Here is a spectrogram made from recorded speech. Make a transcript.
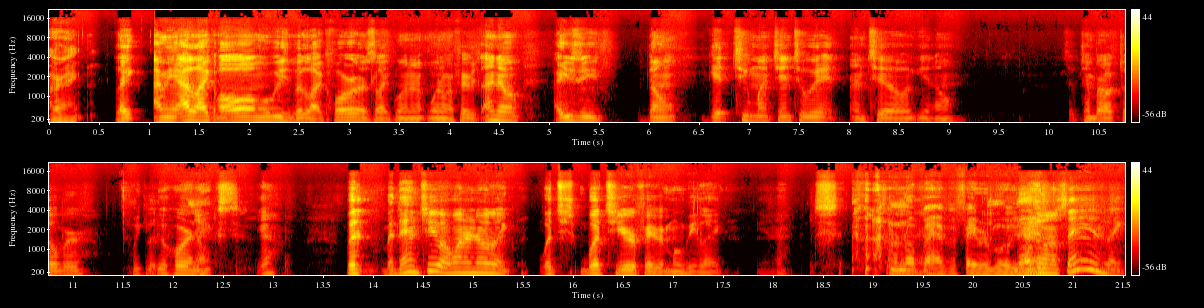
All right. Like, I mean, I like all movies, but like horror is like one of, one of my favorites. I know I usually don't get too much into it until you know September, October. We can do horror next. Yeah, but but then too, I want to know like what's what's your favorite movie? Like, You know? I don't know if I have a favorite movie. that's man. what I'm saying. Like,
